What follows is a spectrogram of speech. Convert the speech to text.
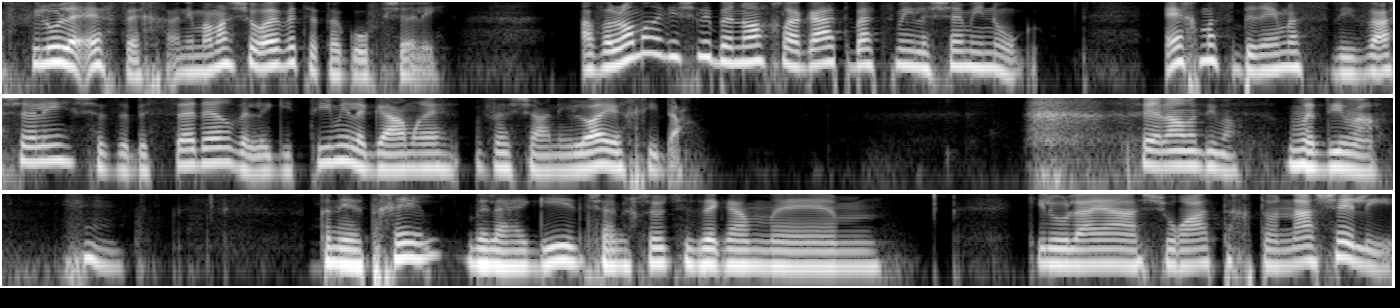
אפילו להפך, אני ממש אוהבת את הגוף שלי. אבל לא מרגיש לי בנוח לגעת בעצמי לשם עינוג. איך מסבירים לסביבה שלי שזה בסדר ולגיטימי לגמרי, ושאני לא היחידה? שאלה מדהימה. מדהימה. אני אתחיל בלהגיד שאני חושבת שזה גם, אה, כאילו אולי השורה התחתונה שלי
